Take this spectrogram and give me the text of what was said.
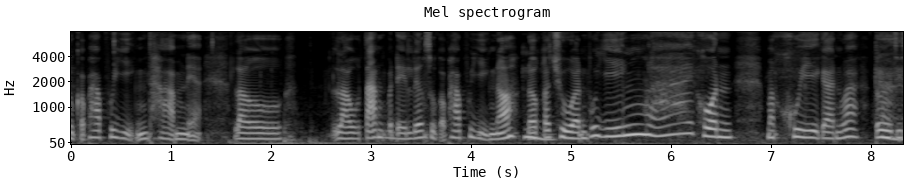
สุขภาพผู้หญิงทำเนี่ยเราเราตั้งประเด็นเรื่องสุขภาพผู้หญิงเนาะแล้วก็ชวนผู้หญิงหลายคนมาคุยกันว่าเออจ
